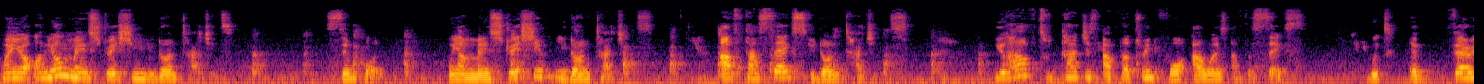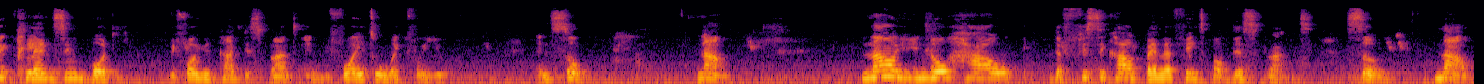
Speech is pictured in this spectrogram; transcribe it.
When you're on your menstruation you don't touch it. Simple. When you're menstruation you don't touch it. After sex you don't touch it. You have to touch it after 24 hours after sex with a very cleansing body before you touch this plant and before it will work for you and so now now you know how the physical benefit of this plant. So now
